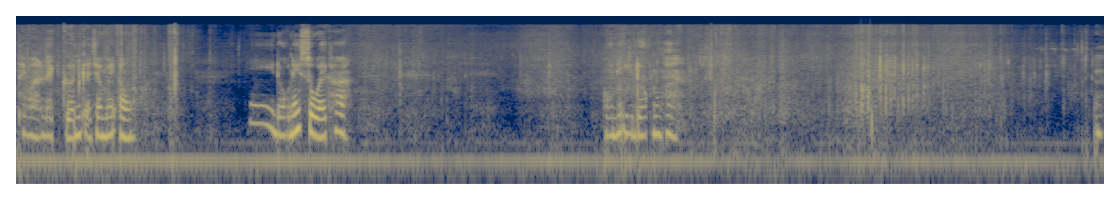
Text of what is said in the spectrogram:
แต่ว่าเล็กเกินก็จะไม่เอา นี่ดอกนี้สวยค่ะอันี่อีกดอกนึงค่ะอืม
